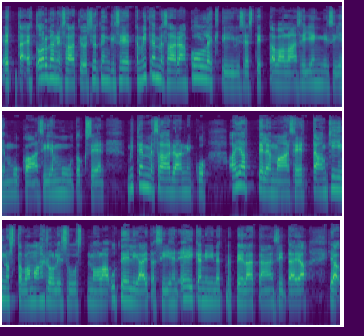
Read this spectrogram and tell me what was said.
että, että organisaatio olisi jotenkin se, että miten me saadaan kollektiivisesti tavallaan se jengi siihen mukaan, siihen muutokseen, miten me saadaan niin kuin ajattelemaan se, että on kiinnostava mahdollisuus, että me ollaan uteliaita siihen, eikä niin, että me pelätään sitä ja, ja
